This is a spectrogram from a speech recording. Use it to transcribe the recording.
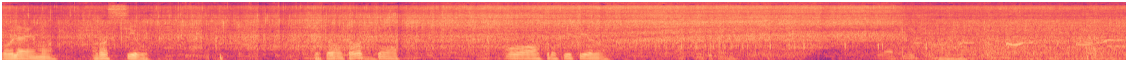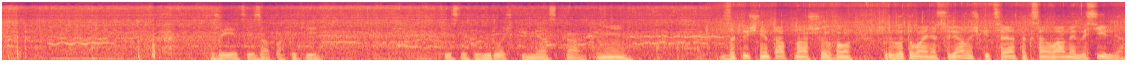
Додаємо розсіл. Потім трошки о, прокипіло. Вже є цей запах такий. Кислих огірочків, м'яска. Заключний етап нашого приготування соляночки це так зване весілля.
